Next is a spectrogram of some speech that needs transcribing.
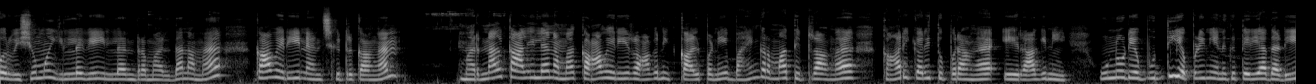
ஒரு விஷயமும் இல்லவே இல்லைன்ற மாதிரி தான் நம்ம காவேரி நினச்சிக்கிட்டு இருக்காங்க. மறுநாள் காலையில் நம்ம காவேரி ராகினிக்கு கால் பண்ணி பயங்கரமாக திட்டுறாங்க. காரி காரி துப்புறாங்க. ஏ ராகினி உன்னுடைய புத்தி எப்படின்னு எனக்கு தெரியாதாடி.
